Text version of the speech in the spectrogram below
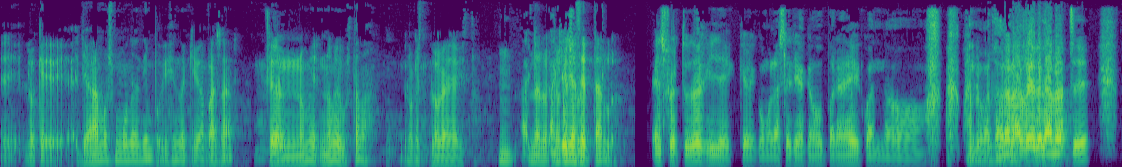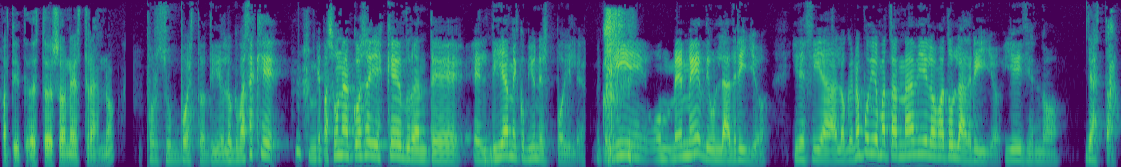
eh, lo que llevábamos un montón de tiempo diciendo que iba a pasar, pero Claro. no me, no me gustaba lo que, lo que había visto. Mm. aquí- No, no aquí quería aceptarlo. el suertudo es Guille, que como la serie acabó para él cuando, cuando por mataron al supuesto. rey de la noche, para ti todo esto son extras, ¿no? Por supuesto, tío. Lo que pasa es que me pasó una cosa y es que durante el día me comí un spoiler. Me comí un meme de un ladrillo. Y decía, lo que no ha podido matar nadie lo mató un ladrillo. Y yo diciendo, ya está.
